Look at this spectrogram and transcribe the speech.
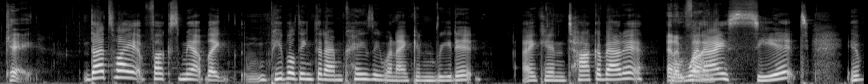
Okay. That's why it fucks me up. Like people think that I'm crazy when I can read it. I can talk about it. And but I'm when fine. I see it, it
